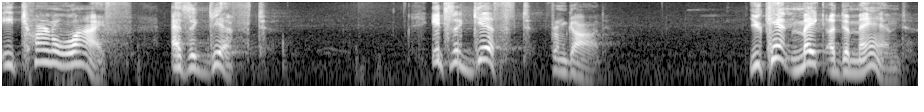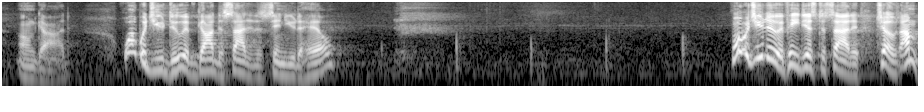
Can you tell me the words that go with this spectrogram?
eternal life as a gift. It's a gift from God. You can't make a demand on God. What would you do if God decided to send you to hell? What would you do if He just decided, chose, I'm,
